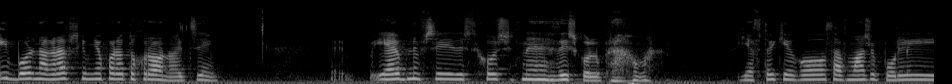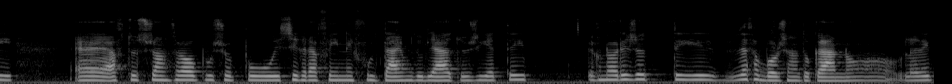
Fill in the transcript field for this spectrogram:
ή μπορεί να γράφεις και μια φορά το χρόνο, έτσι η έμπνευση δυστυχώς είναι δύσκολο πράγμα. Γι' αυτό και εγώ θαυμάζω πολύ ε, αυτούς τους ανθρώπους όπου η συγγραφή είναι η full time δουλειά τους γιατί γνωρίζω ότι δεν θα μπορούσα να το κάνω. Δηλαδή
